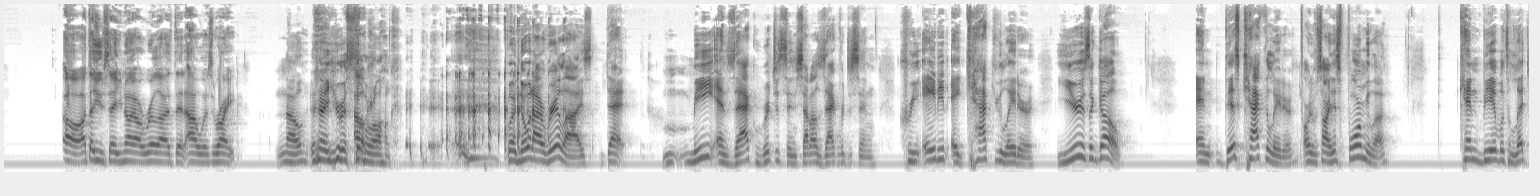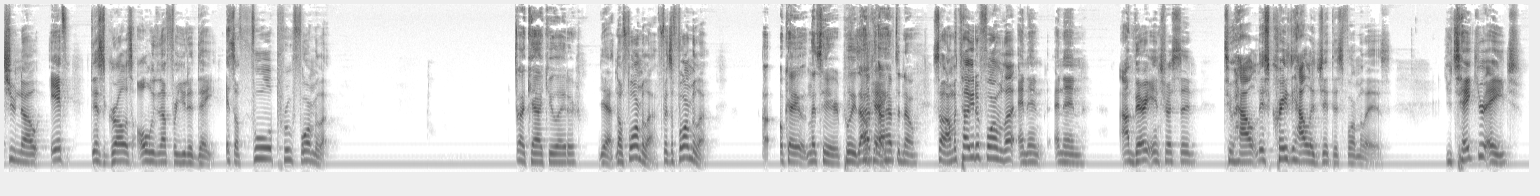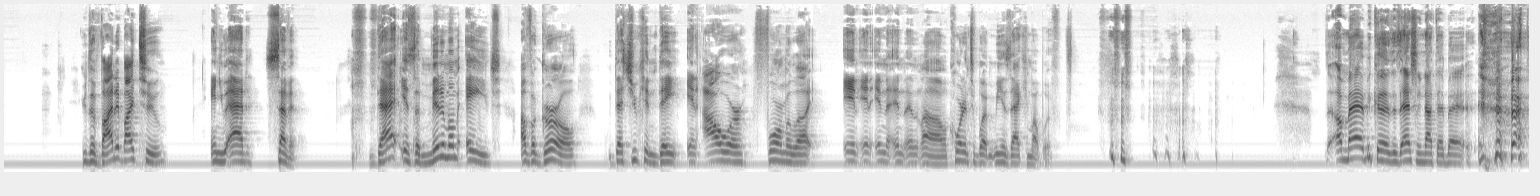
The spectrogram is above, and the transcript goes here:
Oh, I thought you said, you know, I realized that I was right. No, you were so Okay. wrong. but know what I realized that me and Zach Richardson, shout out Zach Richardson, created a calculator years ago. And this calculator, or sorry, this formula can be able to let you know if this girl is old enough for you to date. It's a foolproof formula. A calculator. Yeah, no formula. It's a formula. Uh, okay, let's hear it, please. I have, Okay. I have to know. So I'm gonna tell you the formula, and then and then I'm very interested to how it's crazy how legit this formula is. You take your age, you divide it by two, and you add seven. That is the minimum age of a girl that you can date in our formula in in in, in, in uh, according to what me and Zach came up with. I'm mad because it's actually not that bad.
